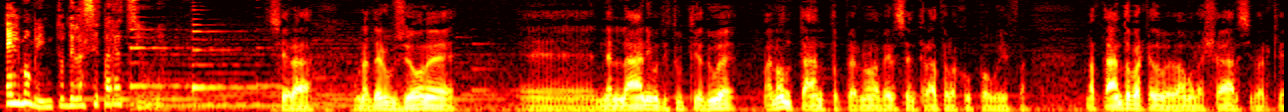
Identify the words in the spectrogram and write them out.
è il momento della separazione. C'era una delusione eh, nell'animo di tutti e due, ma non tanto per non aver centrato la Coppa UEFA, ma tanto perché dovevamo lasciarsi, perché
